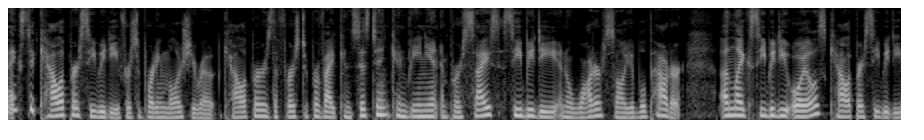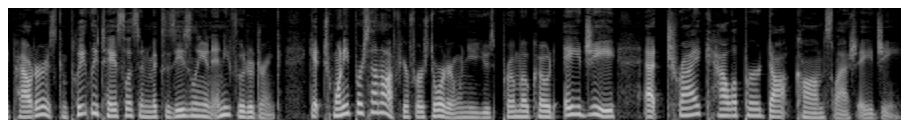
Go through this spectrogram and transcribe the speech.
Thanks to Caliper CBD for supporting Mueller, She Wrote. Caliper is the first to provide consistent, convenient, and precise CBD in a water soluble powder. Unlike CBD oils, Caliper CBD powder is completely tasteless and mixes easily in any food or drink. Get 20% off your first order when you use promo code AG at trycaliper.com slash AG.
